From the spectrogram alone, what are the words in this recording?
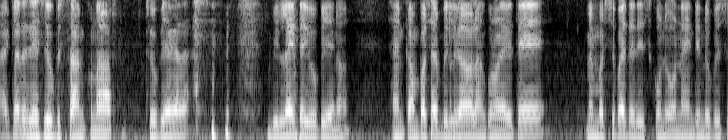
క్యాలిక్యులేటర్ చేసి చూపిస్తా అనుకున్నారు. చూపియా కదా? బిల్ అయితే చూపియాను అండ్ కంపల్సరీ బిల్ కావాలనుకున్నాడు అయితే మెంబర్షిప్ అయితే తీసుకోండి. వన్ నైన్టీన్ రూపీస్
